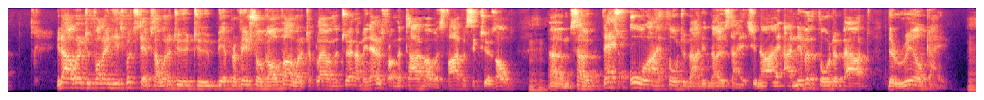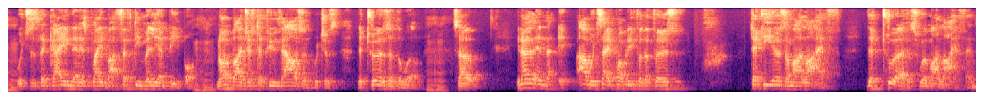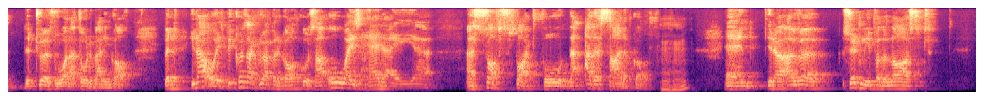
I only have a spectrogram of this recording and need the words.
you know, I wanted to follow in his footsteps. I wanted to to be a professional golfer. I wanted to play on the turn. I mean, that was from the time I was five or six years old. Mm-hmm. Um, so that's all I thought about in those days. You know, I, I never thought about the real game, mm-hmm. which is the game that is played by 50 million people, mm-hmm. not by just a few thousand, which is the tours of the world. Mm-hmm. So, you know, and I would say probably for the first 30 years of my life, the tours were my life, and the tours were what I thought about in golf. But you know, always because I grew up at a golf course, I always had a uh, a soft spot for the other side of golf. Mm-hmm. And you know, over certainly for the last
